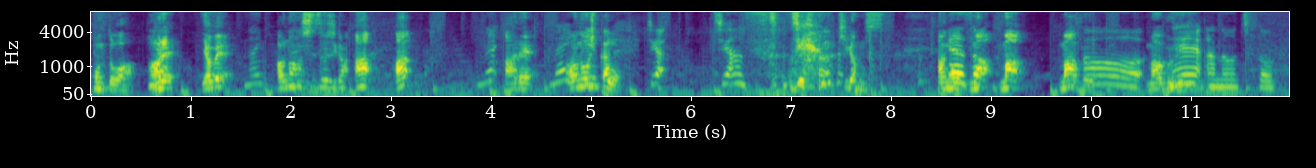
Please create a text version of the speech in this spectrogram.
本当は。あれや。べえ。あの話する時間。ああ。あれ。あの人。違う。違うんす。違 う違うんです。あのままマーブマー。ブねあのちょっと。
